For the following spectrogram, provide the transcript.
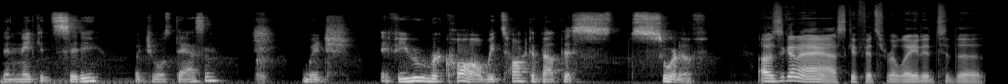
The Naked City by Jules Dassin, which, if you recall, we talked about this sort of. I was gonna ask if it's related to the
